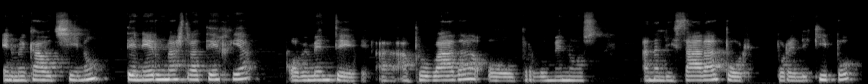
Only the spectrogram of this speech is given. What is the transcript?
en el mercado chino, tener una estrategia obviamente aprobada o por lo menos analizada por, por el equipo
